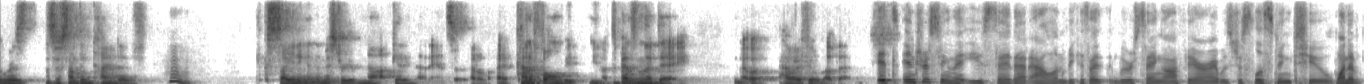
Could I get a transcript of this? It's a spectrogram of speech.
or is, is there something kind of hmm. exciting in the mystery of not getting that answer? I don't. I kind of fall. You know, it depends on the day. You know how I feel about that. It's interesting that you say that, Alan, because I, we were saying off air. I was just listening to one of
